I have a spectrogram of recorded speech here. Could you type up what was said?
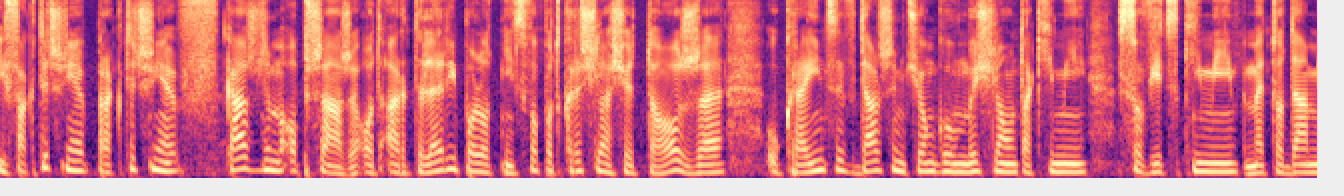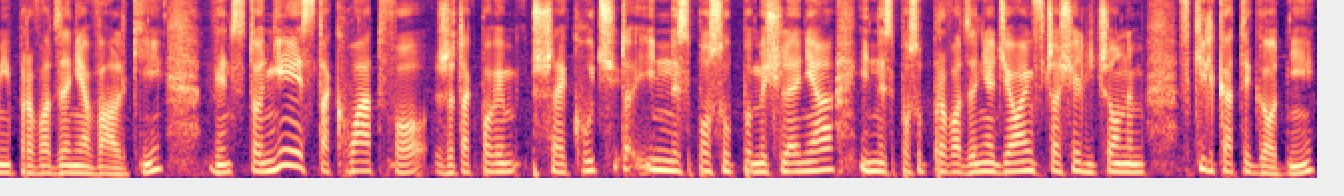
i faktycznie, praktycznie w każdym obszarze, od artylerii po lotnictwo, podkreśla się to, że Ukraińcy w dalszym ciągu myślą takimi sowieckimi metodami prowadzenia walki, więc to nie jest tak łatwo, że tak powiem, przekuć inny sposób myślenia, inny sposób prowadzenia działań w czasie liczonym w kilka tygodni,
